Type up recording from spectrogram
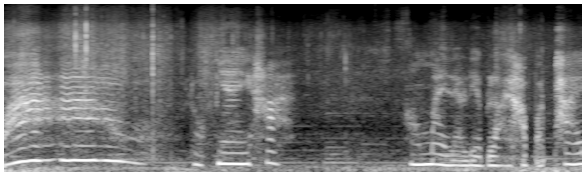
ว้าวลูกใหญ่ค่ะ เอาใหม่แล้วเรียบร้อยค่ะปลอดภัย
